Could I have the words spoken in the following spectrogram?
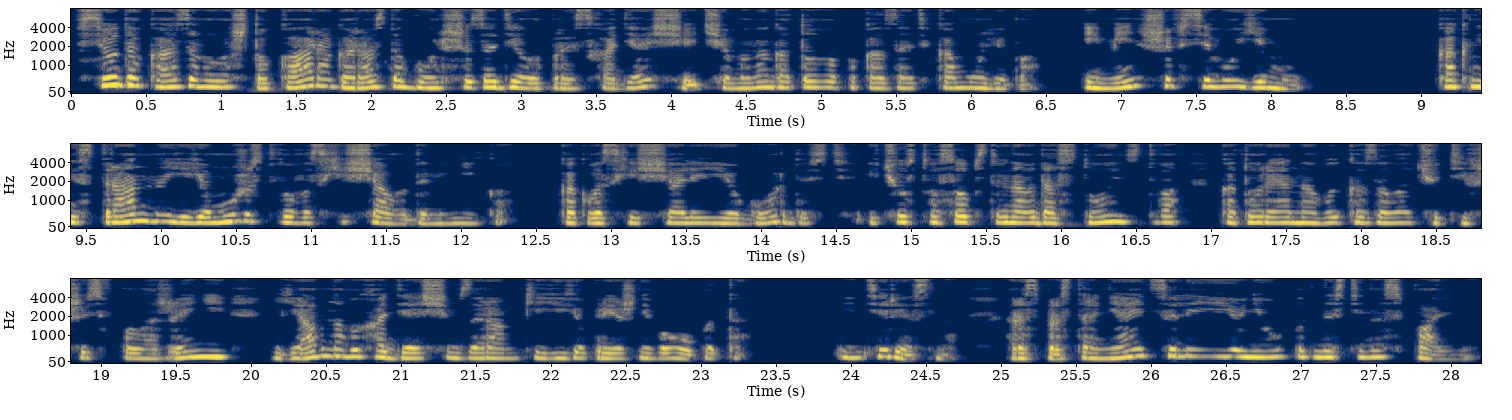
Все доказывало, что Кара гораздо больше задела происходящее, чем она готова показать кому-либо, и меньше всего ему. Как ни странно, ее мужество восхищало Доминика, как восхищали ее гордость и чувство собственного достоинства, которое она выказала, очутившись в положении, явно выходящем за рамки ее прежнего опыта. Интересно, распространяется ли ее неопытность и на спальню?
